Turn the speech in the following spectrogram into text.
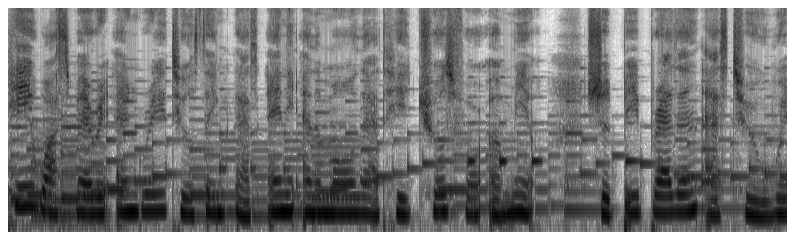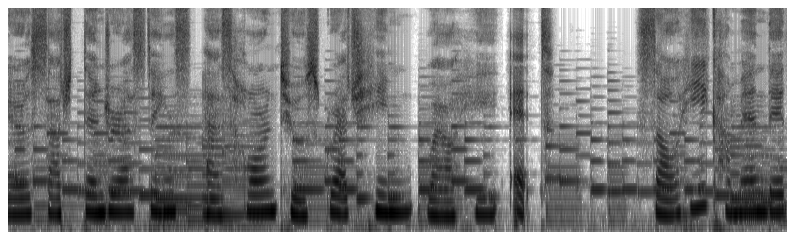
He was very angry to think that any animal that he chose for a meal should be brazen as to wear such dangerous things as horn to scratch him while he ate. So he commanded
